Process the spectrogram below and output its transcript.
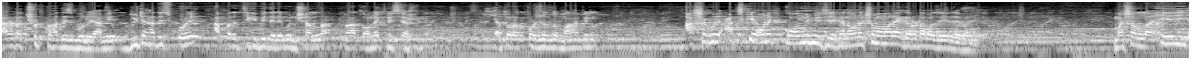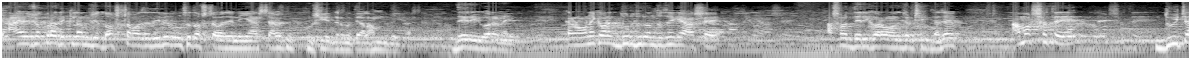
আর একটা ছোট্ট হাদিস বলি আমি। দুইটা হাদিস পড়ে আপনাদের থেকে বিদায় নেব ইনশাআল্লাহ। রাত অনেক হয়েছে আসলে। এত রাত পর্যন্ত মাহাবিল আশা করি আজকে অনেক কমই হয়েছে এখানে। অনেক সময় আমার এগারোটা বাজে দেয় ভাই। মাসাল্লাহ এই আয়োজকরা দেখলাম যে দশটা বাজে দিবে, বলছে দশটা বাজে নিয়ে আসছে। আমি খুব খুশি এদের প্রতি, আলহামদুলিল্লাহ। দেরি করে নাই। কারণ অনেকে অনেক দূর দূরান্ত থেকে আসে। আসলে দেরি করা অনেকজন ঠিক না। যাই আমার সাথে দুইটা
